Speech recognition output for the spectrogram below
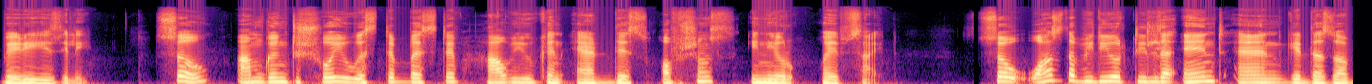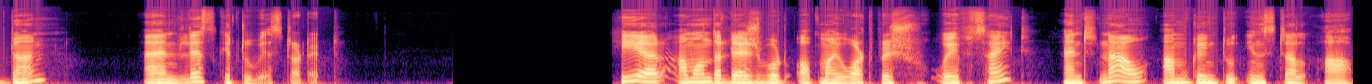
very easily. So I'm going to show you step by step how you can add these options in your website. So watch the video till the end and get the job done. And let's get to be started. Here I'm on the dashboard of my WordPress website and now I'm going to install a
